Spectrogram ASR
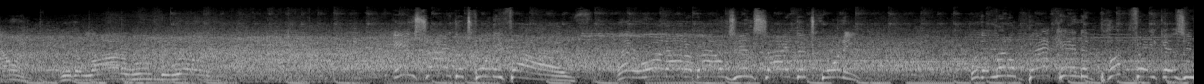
Allen with a lot of room to run. Inside the 25. And a run out of bounds inside the 20. With a little backhanded pump fake as he.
